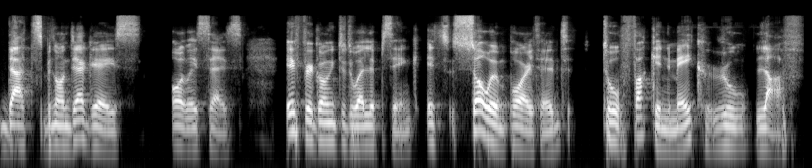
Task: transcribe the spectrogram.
that's been on Drag Race always says. If we're going to do a lip sync, it's so important to fucking make Ru laugh.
